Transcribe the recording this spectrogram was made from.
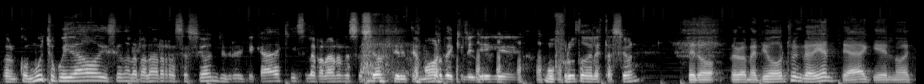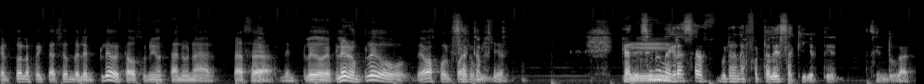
con, mucho cuidado diciendo la palabra recesión. Yo creo que cada vez que dice la palabra recesión tiene temor de que le llegue un fruto de la estación. Pero, pero metió otro ingrediente, ¿eh? que él no descartó la afectación del empleo. Estados Unidos está en una tasa de empleo, de pleno empleo, debajo del 4%. Claro, es una, de una de las fortalezas que ellos tienen, sin duda.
